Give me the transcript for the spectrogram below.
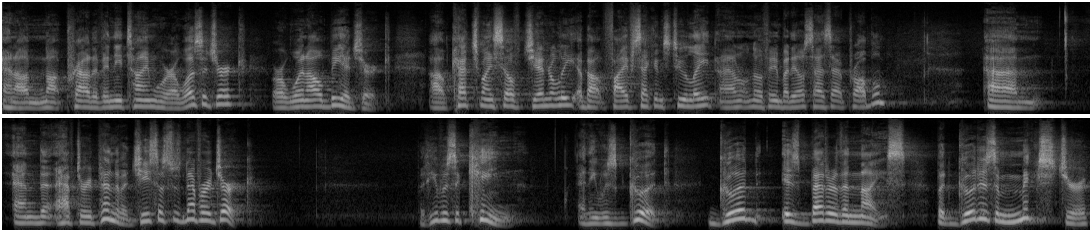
And I'm not proud of any time where I was a jerk or when I'll be a jerk. I'll catch myself generally about five seconds too late. I don't know if anybody else has that problem. Um, and have to repent of it. Jesus was never a jerk, but he was a king and he was good. Good is better than nice, but good is a mixture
